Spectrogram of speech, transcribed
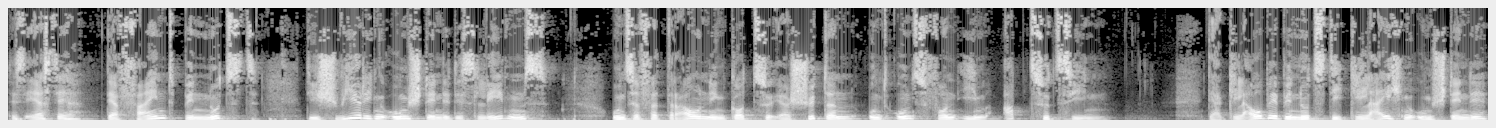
Das erste, der Feind benutzt die schwierigen Umstände des Lebens, unser Vertrauen in Gott zu erschüttern und uns von ihm abzuziehen. Der Glaube benutzt die gleichen Umstände,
